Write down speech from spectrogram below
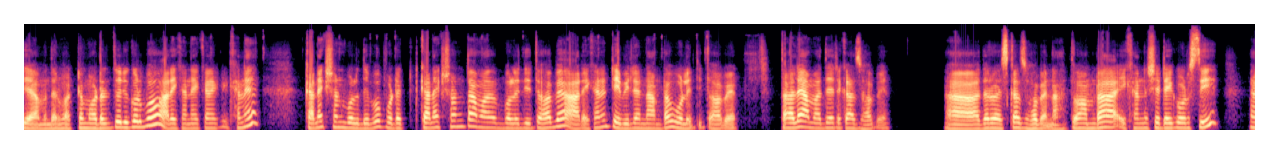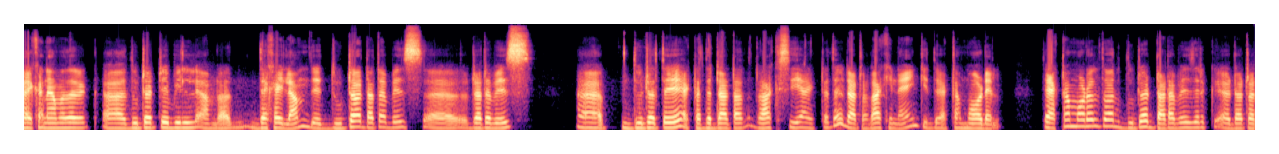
যে আমাদের একটা মডেল তৈরি করব, আর এখানে এখানে কানেকশন বলে দেবো। প্রোটেক্ট কানেকশনটা আমার বলে দিতে হবে, আর এখানে টেবিলের নামটাও বলে দিতে হবে। তাহলে আমাদের কাজ হবে। আদারওয়াইজ কাজ হবে না। তো আমরা এখানে সেটাই করছি। এখানে আমাদের দুটা টেবিল আমরা দেখাইলাম যে দুটা ডাটাবেস ডাটাবেস দুটাতে একটাতে ডাটা রাখছি আর একটাতে ডাটা রাখি নাই, কিন্তু একটা মডেল তো একটা মডেল তো আর দুটা ডাটাবেসের ডাটা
